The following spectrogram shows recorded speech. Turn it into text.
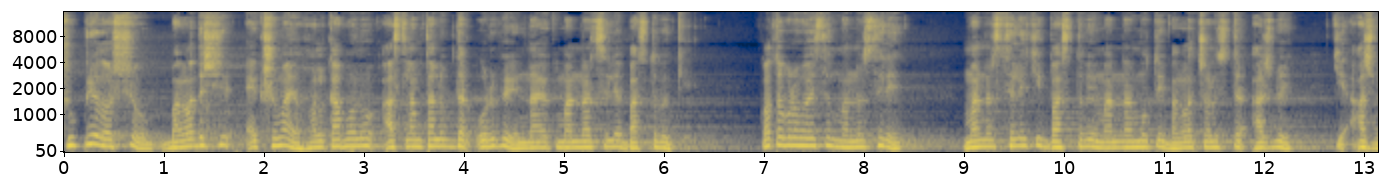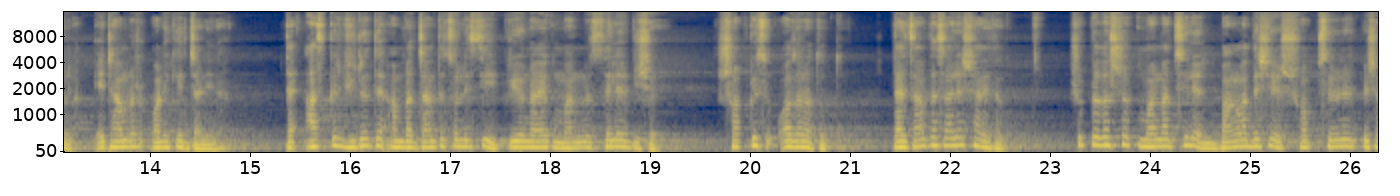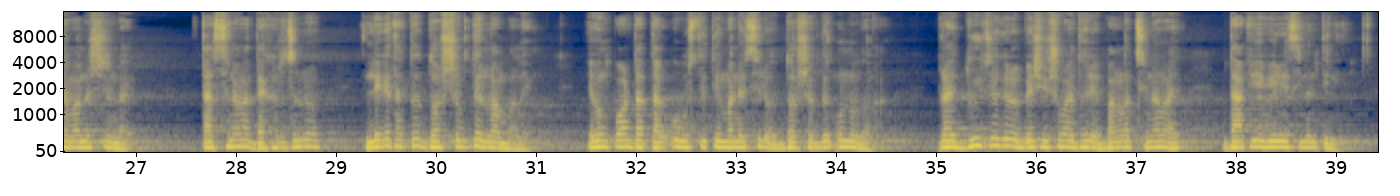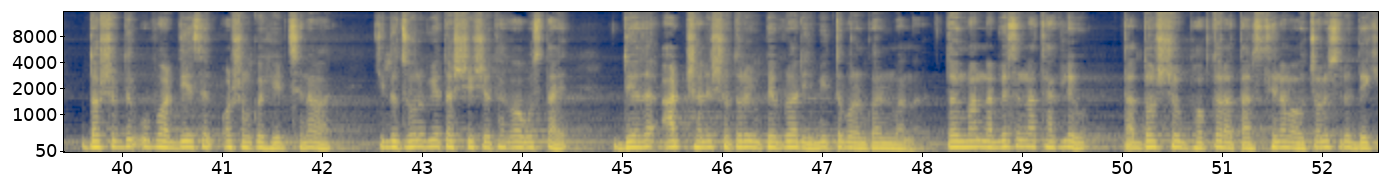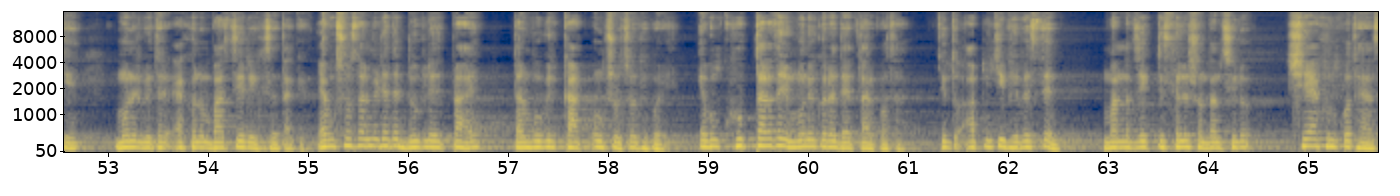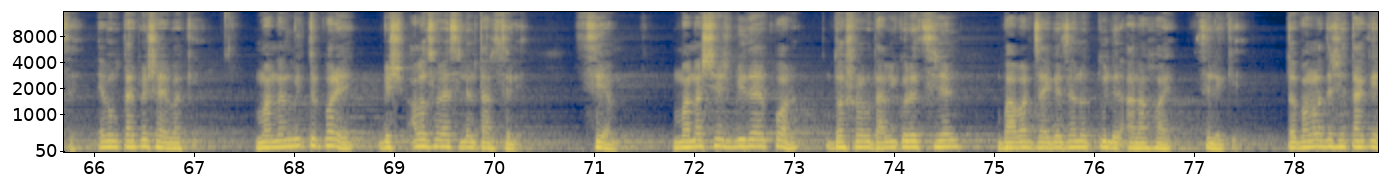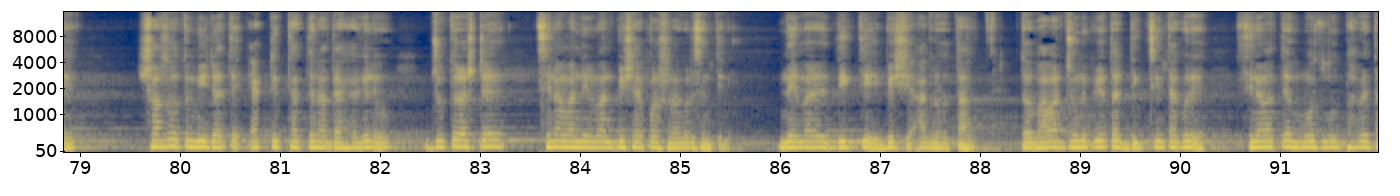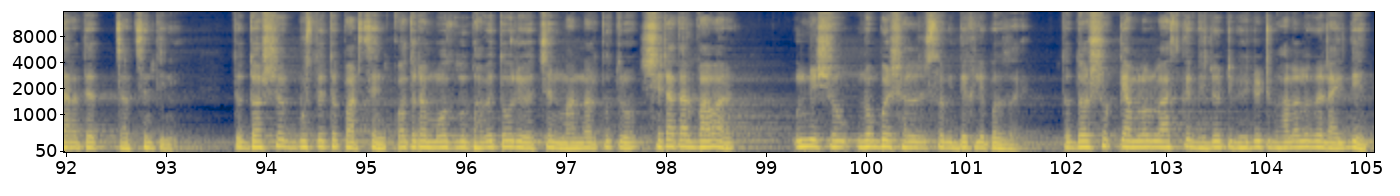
সুপ্রিয় দর্শক, বাংলাদেশের একসময় হলকাবনু আসলাম তালুকদার ওরফে নায়ক মান্নার ছেলে বাস্তবে কে? কত বড় হয়েছে মান্নার ছেলে? মান্নার ছেলে কি বাস্তবে মান্নার মতোই বাংলা চলচ্চিত্রে আসবে কি আসবে না? এটা আমরা অনেকে জানি না। তাই আজকের ভিডিওতে আমরা জানতে চলেছি প্রিয় নায়ক মান্নার ছেলের বিষয়ে। সবকিছু অজানা তথ্য। তাই জানতে চাইলে সাথে থাকুন। সুপ্রিয় দর্শক, মান্না ছিলেন বাংলাদেশের সব শ্রেণির পেশা মানুষের নায়ক। তার সিনেমা দেখার জন্য লেগে থাকত দর্শকদের লম্বা লাইন এবং পর্দা তার উপস্থিতি মানে ছিল দর্শকদের উন্নদনা প্রায় দুই যুগেরও বেশি সময় ধরে বাংলা সিনেমায় দাপিয়ে বেরিয়েছিলেন তিনি। দর্শকদের উপহার দিয়েছেন অসংখ্য হিট সিনেমা, কিন্তু জনপ্রিয়তার শীর্ষে থাকা অবস্থায় দুই হাজার আট সালের সতেরোই ফেব্রুয়ারি মৃত্যুবরণ করেন মান্না। তবে মান্না বেঁচে না থাকলেও তার দর্শক ভক্তরা তার সিনেমা ও চলচ্চিত্র দেখে মনের ভিতরে এখনও বাঁচিয়ে রেখেছে তাকে। এবং সোশ্যাল মিডিয়াতে ঢুকলে প্রায় তার মুভির কাট অংশ চোখে পড়ে। এবং খুব তাড়াতাড়ি মনে করে দেয় তার কথা। কিন্তু আপনি কি ভেবেছেন মান্না যে একটি ছেলে সন্তান ছিল, সে এখন কোথায় আছে এবং তার পেশায় বাকি মান্নার মৃত্যুর পরে বেশ আলোচনায় ছিলেন তার ছেলে, সিয়াম। মান্নার শেষ বিদায়ের পর দর্শক দাবি করেছিলেন, বাবার জায়গায় যেন তুলে আনা হয় ছেলেকে। তো বাংলাদেশে তাকে সচরাচর মিডিয়াতে অ্যাক্টিভ থাকতে না দেখা গেলেও যুক্তরাষ্ট্রে সিনেমা নির্মাণ বিষয়ে পড়াশোনা করেছেন তিনি। নির্মাণের দিক দিয়ে বেশি আগ্রহ তার। তবে বাবার জনপ্রিয়তার দিক চিন্তা করে সিনেমাতে মজবুতভাবে দাঁড়াতে চাচ্ছেন তিনি। তো দর্শক বুঝতে তো পারছেন কতটা মজবুতভাবে তৈরি হচ্ছেন মান্নার পুত্র, সেটা তার বাবার উনিশশো নব্বই সালের ছবি দেখলে বোঝা যায়। তো দর্শক, কেমন লাগল আজকের ভিডিওটি? ভিডিওটি ভালো লাগলে লাইক দিন,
